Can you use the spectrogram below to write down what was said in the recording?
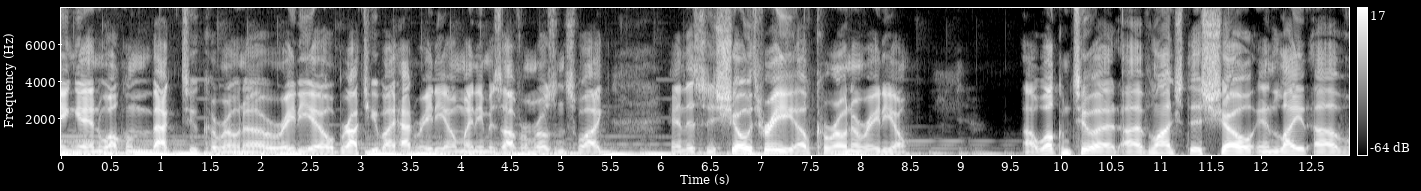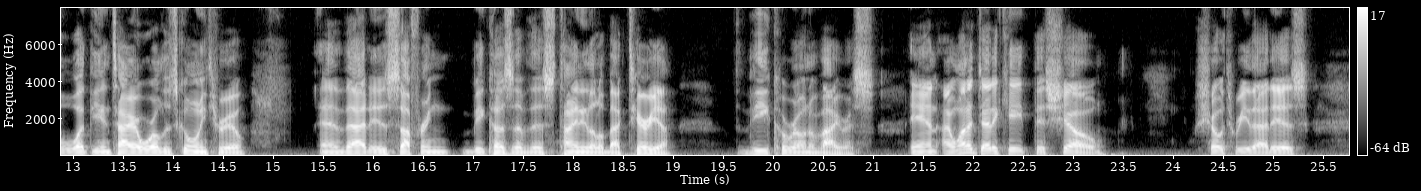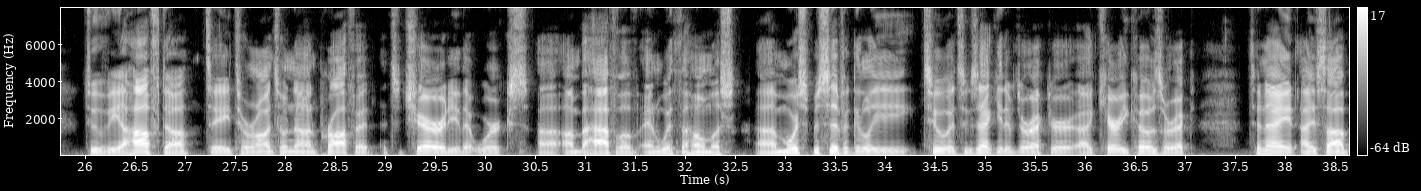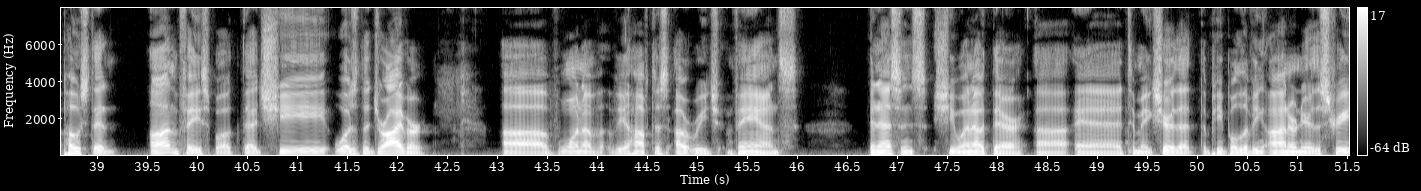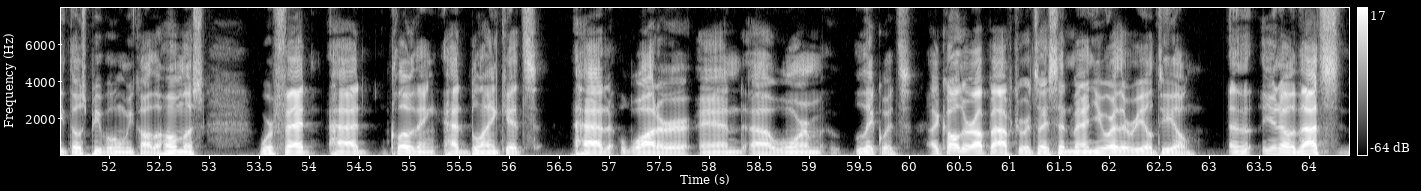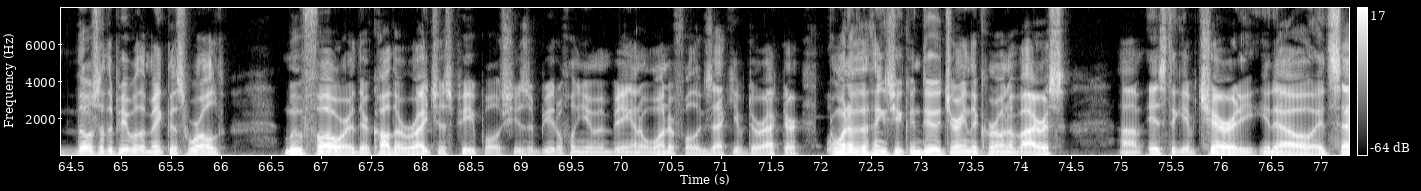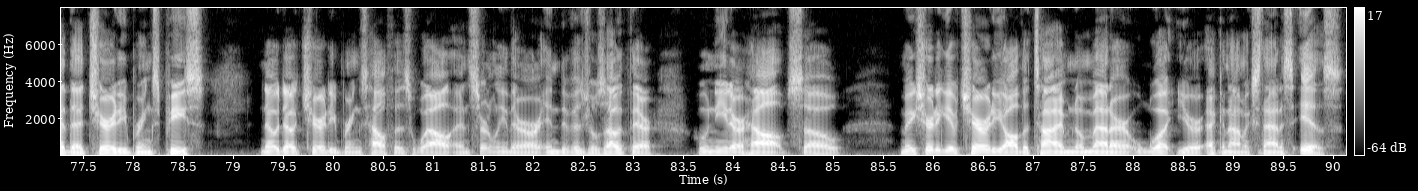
and evening, and welcome back to Corona Radio, brought to you by Hat Radio. My name is Avram Rosenzweig, and this is show three of Corona Radio. Uh, welcome to it. I've launched this show in light of what the entire world is going through, and that is suffering because of this tiny little bacteria, the coronavirus. And I want to dedicate this show, show three that is, to Ve'ahavta. It's a Toronto nonprofit. It's a charity that works uh, on behalf of and with the homeless. Uh, more specifically, to its executive director, uh, Cari Kozierok. Tonight, I saw posted on Facebook that she was the driver of one of Ve'ahavta's outreach vans. In essence, she went out there uh, and to make sure that the people living on or near the street, those people whom we call the homeless, were fed, had clothing, had blankets, had water and uh, warm liquids. I called her up afterwards. I said, "Man, you are the real deal." And you know, that's those are the people that make this world move forward. They're called the righteous people. She's a beautiful human being and a wonderful executive director. One of the things you can do during the coronavirus um, is to give charity. You know, it's said that charity brings peace. No doubt charity brings health as well. And certainly there are individuals out there who need our help. So make sure to give charity all the time, no matter what your economic status is.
